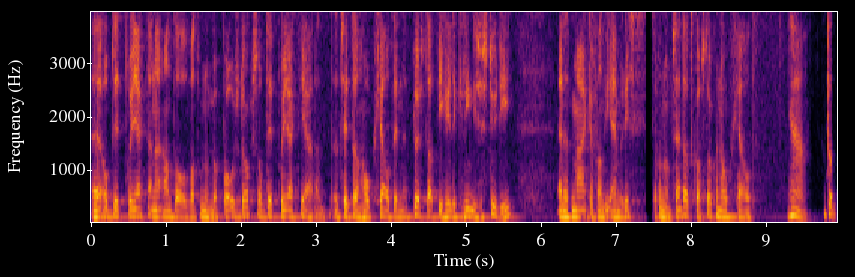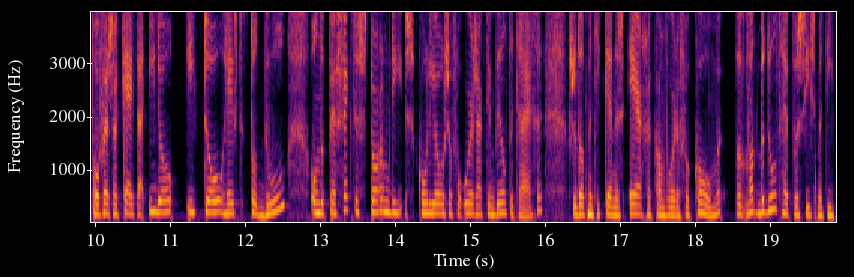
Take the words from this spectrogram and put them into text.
uh, op dit project en een aantal wat we noemen postdocs op dit project. Ja, dat, zit er een hoop geld in. Plus dat die hele klinische studie en het maken van die MRI's genoemd zijn, dat kost ook een hoop geld. Ja, professor Keita Ido, Ito heeft tot doel om de perfecte storm die scoliose veroorzaakt in beeld te krijgen, zodat met die kennis erger kan worden voorkomen. Wat bedoelt hij precies met die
